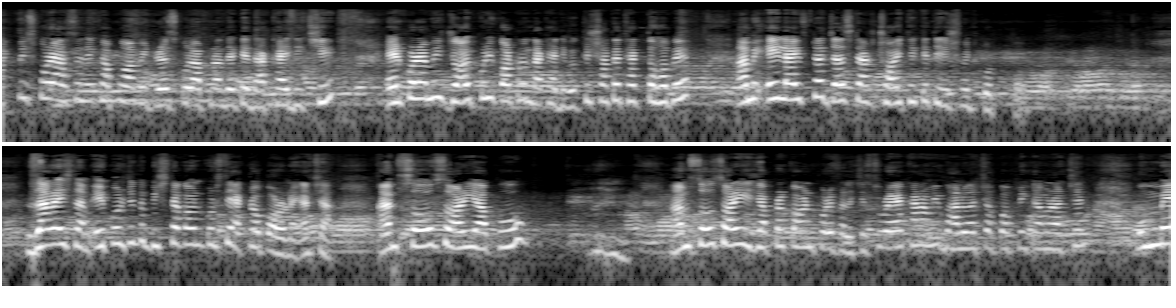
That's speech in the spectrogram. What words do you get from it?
এক পিস করে আসে দেখে আপু আমি ড্রেসগুলো আপনাদেরকে দেখাই দিচ্ছি। এরপর আমি জয়পুরি কটন দেখাই দিব, একটু সাথে থাকতে হবে। আমি এই লাইফটা জাস্ট আর ছয় থেকে তিরিশ মিনিট করব। যারা ইসলাম এই পর্যন্ত বিশটা কমেন্ট করছে, একটাও পড়ো নাই। আচ্ছা আই এম সো সরি আপু। আই এম সো সরি যে কমেন্ট করে ফেলেছি। সুরাইয়া খান, আমি ভালো আছি আপু, আপনি কেমন আছেন? উম্মে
